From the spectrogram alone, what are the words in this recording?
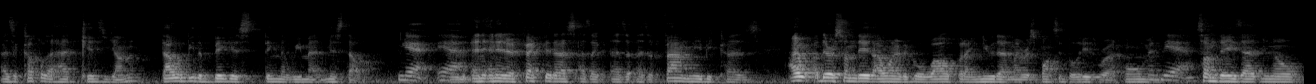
as a couple that had kids young that would be the biggest thing that we met, missed out on Yeah, yeah. and, and, and it affected us as a, as a as a family because I there were some days I wanted to go out but I knew that my responsibilities were at home and yeah. some days that you know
